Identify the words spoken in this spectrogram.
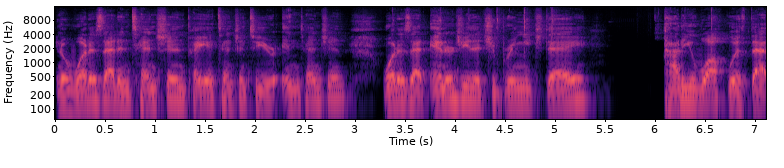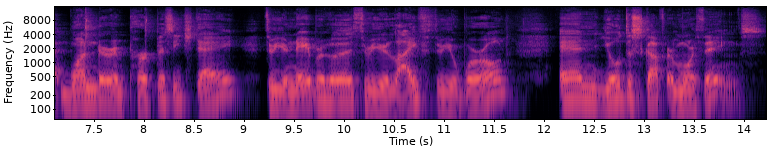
You know, what is that intention? Pay attention to your intention. What is that energy that you bring each day? How do you walk with that wonder and purpose each day? through your neighborhood, through your life, through your world, and you'll discover more things.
